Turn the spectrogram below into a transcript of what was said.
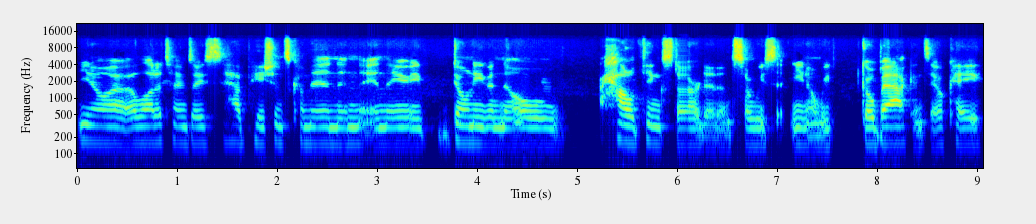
You know a, a lot of times i have patients come in and and they don't even know how things started. And so we you know we go back and say okay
